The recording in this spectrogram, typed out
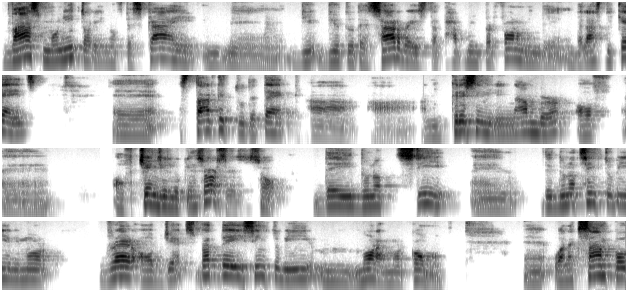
vast monitoring of the sky the, due, due, to the surveys that have been performed in the, in the last decades uh, started to detect uh, uh, an increasingly number of uh, of changing looking sources. So they do not see they do not seem to be any more rare objects, but they seem to be more and more common. Uh, one example,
